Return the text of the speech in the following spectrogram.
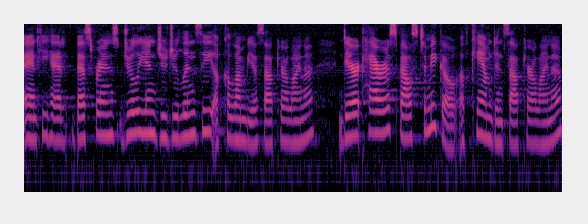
And he had best friends Julian Juju Lindsay of Columbia, South Carolina, Derek Harris, spouse Tamiko of Camden, South Carolina,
